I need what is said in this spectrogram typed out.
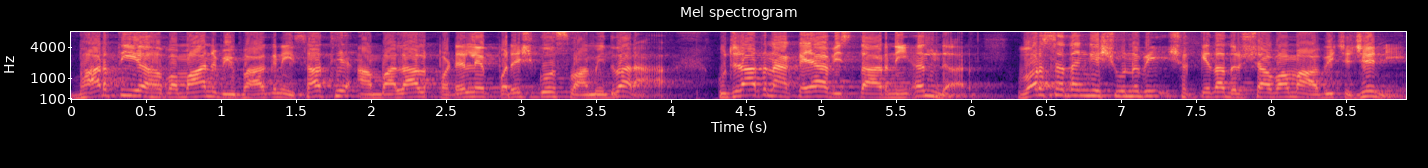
ભારતીય હવામાન વિભાગની સાથે આંબાલાલ પટેલને પરેશ ગોસ્વામી દ્વારા ગુજરાતના કયા વિસ્તારની અંદર વરસાદ અંગે શું નવી શક્યતા દર્શાવવામાં આવી છે જેની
